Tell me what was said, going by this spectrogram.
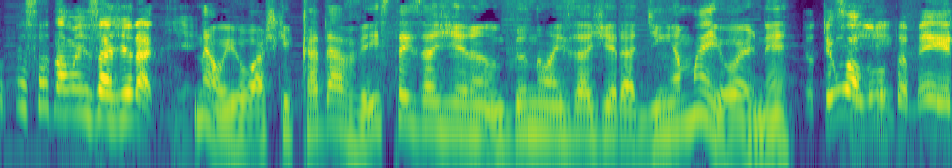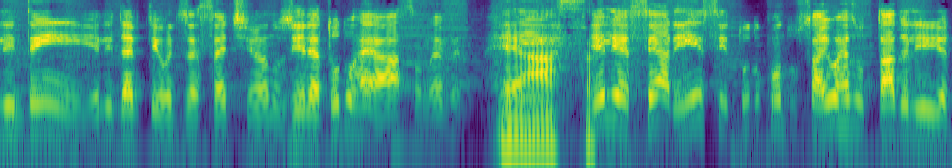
o pessoal dá uma exageradinha. Não, eu acho que cada vez tá exagerando, dando uma exageradinha maior, né? Eu tenho um aluno também, ele tem. Ele deve ter uns 17 anos e ele é todo reaça, né, velho? Reaça. Ele é cearense e tudo. Quando saiu o resultado, ele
